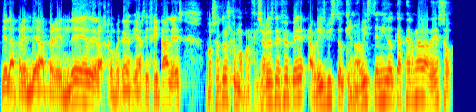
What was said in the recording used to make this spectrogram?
del aprender a aprender, de las competencias digitales. Vosotros como profesores de FP habréis visto que no habéis tenido que hacer nada de eso.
